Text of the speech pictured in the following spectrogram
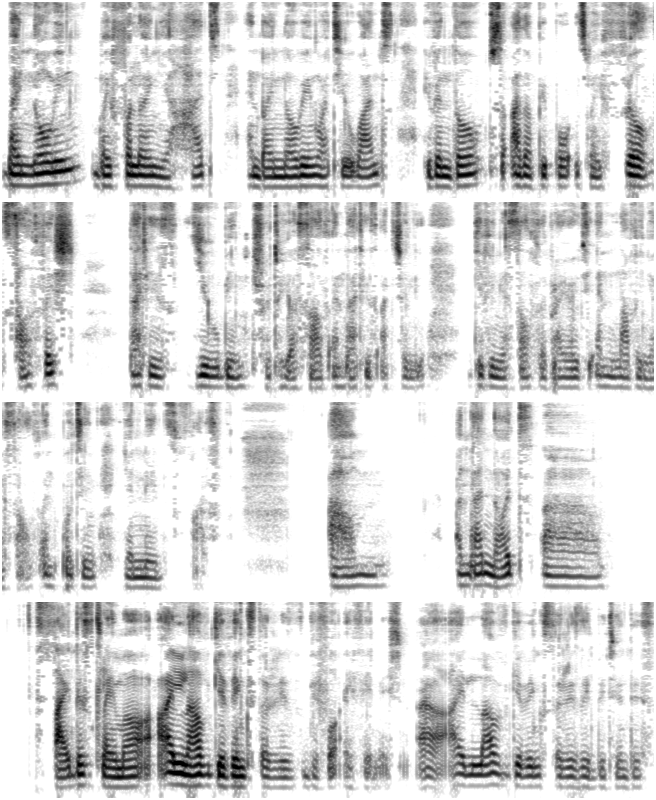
by knowing, by following your heart, and by knowing what you want, even though to other people it may feel selfish, that is you being true to yourself, and that is actually giving yourself the priority and loving yourself and putting your needs first. Um, on that note, uh, side disclaimer I love giving stories before I finish. Uh, I love giving stories in between these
